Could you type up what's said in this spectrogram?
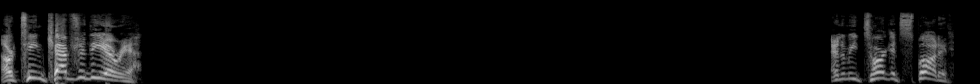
Our team captured the area. Enemy target spotted.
